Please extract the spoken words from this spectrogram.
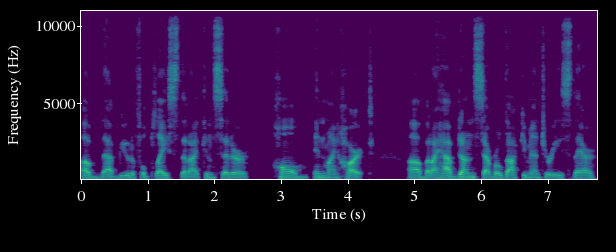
of that beautiful place that I consider home in my heart. Uh, but I have done several documentaries there.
